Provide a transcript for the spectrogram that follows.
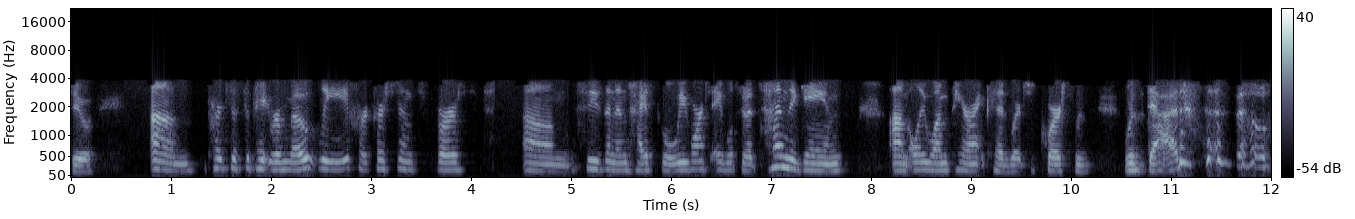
to um, participate remotely for Christian's first um, season in high school. We weren't able to attend the games. Um, only one parent could, which of course was was dad. so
